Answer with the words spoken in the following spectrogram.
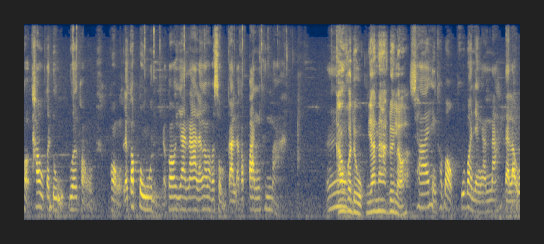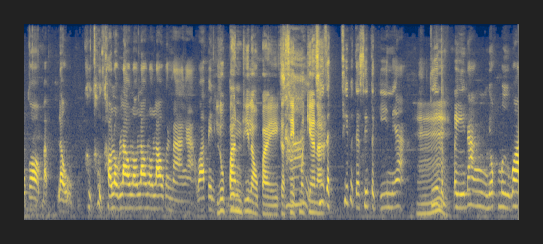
ของเท่ากระดูกด้วยของของแล้วก็ปูนแล้วก็ย่าหน้าแล้วก็มาผสมกันแล้วก็ปั้นขึ้นมาออเข้ากระดูกย่านาคด้วยเหรอ ใช่เห็นเขาบอกพูดวันอย่างนั้นนะแต่เราก็แบบเราคือคือเขาเราเล่าเราเล่าเราเล่ากันมาไงว่าเป็นรูปปั้นดิที่เราไปกระซิบเมื่อกี้นะใช่ที่จะที่ไปกระซิบตะกี้เนี่ยอืที่มแบบไปนั่งยกมือไหว้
